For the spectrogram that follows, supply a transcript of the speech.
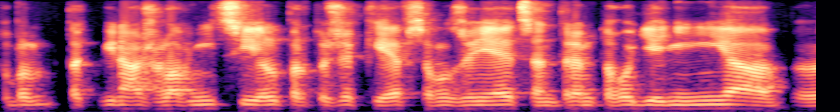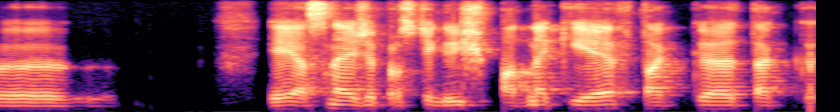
to byl takový náš hlavní cíl, protože Kijev samozřejmě je centrem toho dění a e, je jasné, že prostě když padne Kiev, tak, tak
